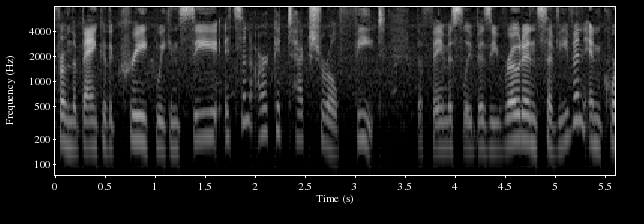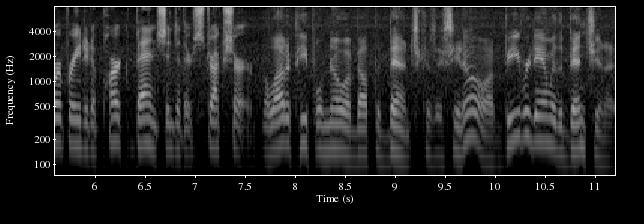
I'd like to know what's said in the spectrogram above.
From the bank of the creek, we can see it's an architectural feat. The famously busy rodents have even incorporated a park bench into their structure. A lot of people know about the bench because they've seen, oh, a beaver dam with a bench in it.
